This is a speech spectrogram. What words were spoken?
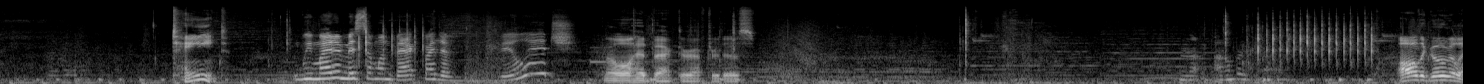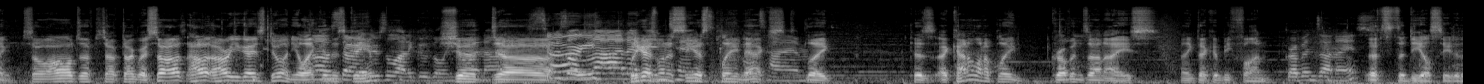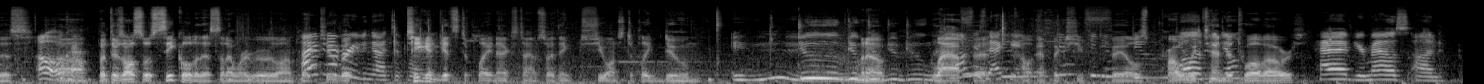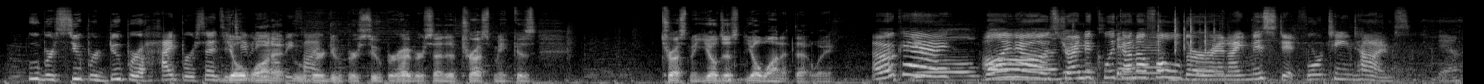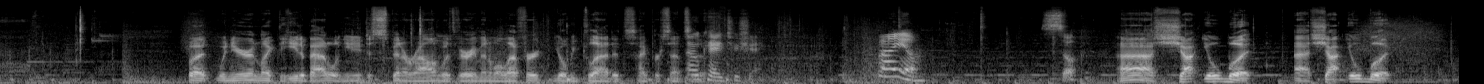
Taint. We might have missed someone back by the village? No, I'll head back there after this. All the googling. So I'll just have to talk about. So how's- how, how are you guys doing? You liking Oh, this sorry. game? There's a lot of googling Should going on. uh, Sorry. what do you guys want to see us play Google next? Time. Like, because I kind of want to play Grubbins on Ice. I think that could be fun. Grubbins on Ice. That's the DLC to this. Oh, okay. Uh, but there's also a sequel to this that I would really want to play I've too. never even got to play. Tegan gets to play next time, so I think she wants to play Doom. Ooh. Doob, doob, I'm gonna doob, doob, doob. How laugh long at that how epic she fails. Probably Well, 10 to 12 hours. Have your mouse on uber super duper hypersensitivity. You'll want it'll it be uber duper super hypersensitive. Trust me, because trust me, you'll just you'll want it that way. Okay. You'll All I know is trying to click on a folder way. and I missed it 14 times. Yeah. But when you're in like the heat of battle and you need to spin around with very minimal effort, you'll be glad it's hypersensitive. Okay, touche. Bam. Suck. Ah, shot your butt. I shot your butt.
